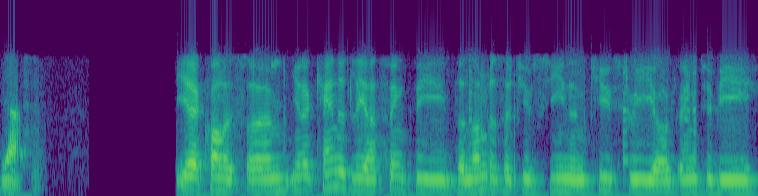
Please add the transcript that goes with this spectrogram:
Yeah. Yeah, Carlos. Um, you know, candidly, I think the the numbers that you've seen in Q3 are going to be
